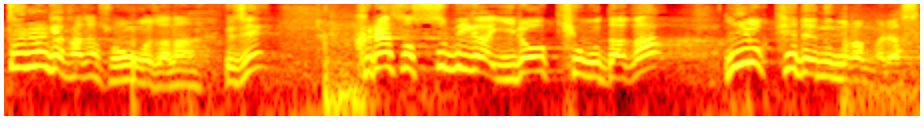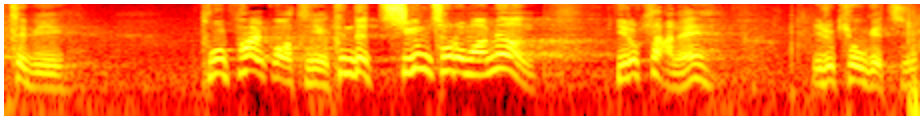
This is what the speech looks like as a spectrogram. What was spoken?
뚫는 게 가장 좋은 거잖아. 그지? 그래서 수비가 이렇게 오다가 이렇게 되는 거란 말이야, 스텝이. 돌파할 것 같으니까. 근데 지금처럼 하면 이렇게 안 해. 이렇게 오겠지.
